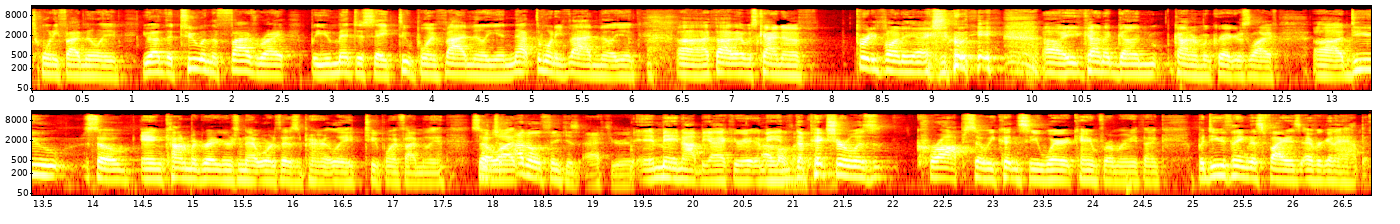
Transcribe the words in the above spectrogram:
25 million. You have the two and the five right, but you meant to say 2.5 million, not 25 million. Uh, I thought that was kind of pretty funny actually. Uh, he kind of gunned Conor McGregor's life. Uh, do you so? And Conor McGregor's net worth is apparently two point five million. So uh, I don't think is accurate. it may not be accurate. I mean, don't the picture was cropped, so we couldn't see where it came from or anything. But do you think this fight is ever going to happen?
